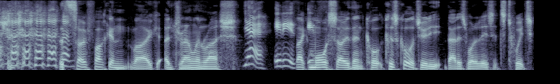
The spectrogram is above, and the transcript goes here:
It's so fucking like adrenaline rush. yeah it is Like It's- more so than Call, because Call of Duty, that is what it is. It's Twitch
